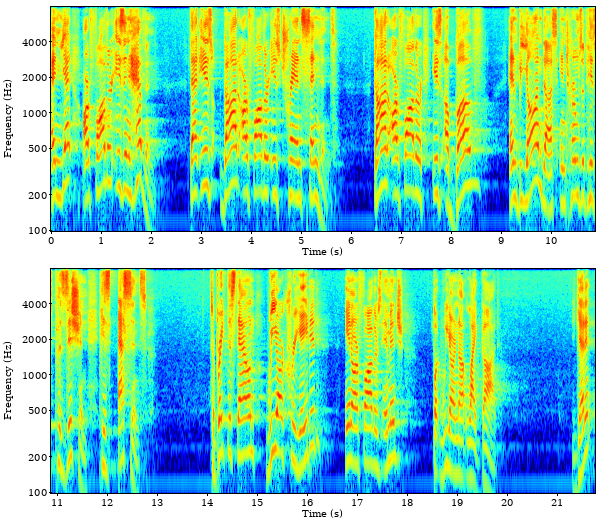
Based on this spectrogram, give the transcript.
And yet, our Father is in heaven. That is, God our Father is transcendent. God our Father is above and beyond us in terms of his position, his essence, to break this down, we are created in our Father's image, but we are not like God. You get it?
